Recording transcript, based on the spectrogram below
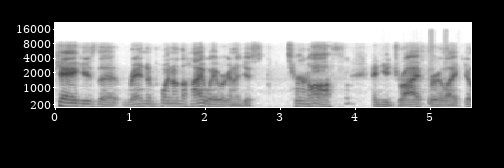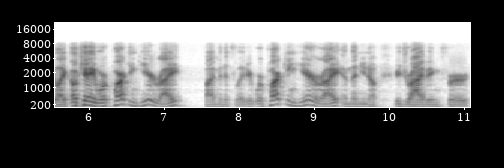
Okay here's the random point on the highway we're gonna just turn off and you drive for like you're like okay we're parking here right? Five minutes later we're parking here right? And then you know you're driving for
